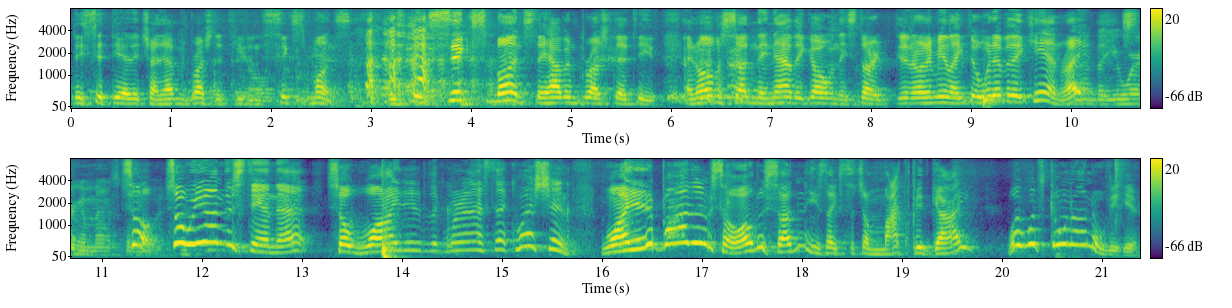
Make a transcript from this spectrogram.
They sit there, they try, they haven't brushed their teeth in six months. It's been six months they haven't brushed their teeth. And all of a sudden they now they go and they start, you know what I mean? Like do whatever they can, right? But you're wearing a mask. So, anyway. so we understand that. So why did the Gemara ask that question? Why did it bother him? So all of a sudden he's like such a makpid guy. What, what's going on over here?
